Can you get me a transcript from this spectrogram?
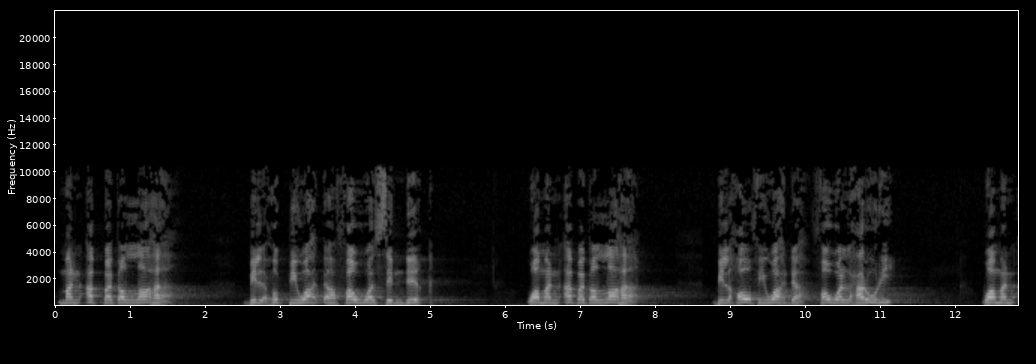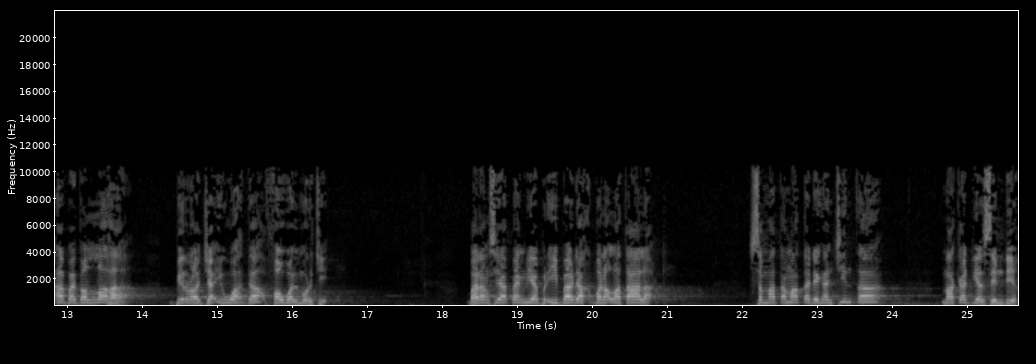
man abadallaha bil hubbi wahda fawwa zindiq wa man abadallaha bil khawfi wahda fawwa haruri wa man abadallaha bir raja'i wahda fawwa murji Barang siapa yang dia beribadah kepada Allah Ta'ala Semata-mata dengan cinta Maka dia zindiq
